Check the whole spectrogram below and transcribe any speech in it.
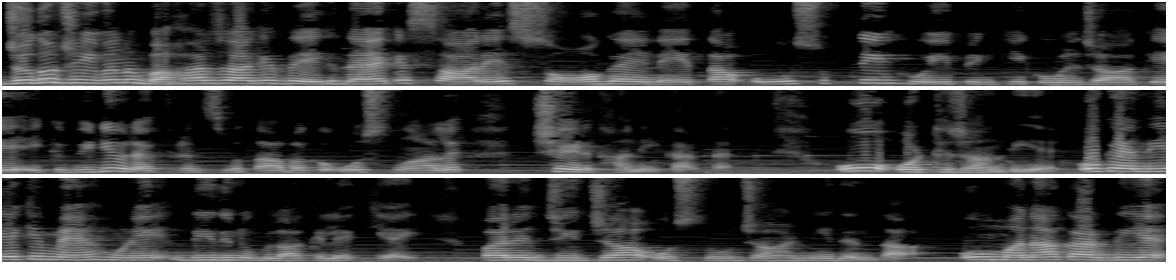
ਜਦੋਂ ਜੀਵਨ ਬਾਹਰ ਜਾ ਕੇ ਦੇਖਦਾ ਹੈ ਕਿ ਸਾਰੇ ਸੌ ਗਏ ਨੇ, ਤਾਂ ਉਹ ਸੁੱਤੀ ਹੋਈ ਪਿੰਕੀ ਕੋਲ ਜਾ ਕੇ ਇੱਕ ਵੀਡੀਓ ਰੈਫਰੈਂਸ ਮੁਤਾਬਕ ਉਸ ਨਾਲ ਛੇੜਖਾਨੀ ਕਰਦਾ ਹੈ। ਉਹ ਉੱਠ ਜਾਂਦੀ ਹੈ। ਉਹ ਕਹਿੰਦੀ ਹੈ ਕਿ ਮੈਂ ਹੁਣੇ ਦੀਦੀ ਨੂੰ ਬੁਲਾ ਕੇ ਲੈ ਕੇ ਆਈ, ਪਰ ਜੀਜਾ ਉਸ ਨੂੰ ਜਾਣ ਨਹੀਂ ਦਿੰਦਾ। ਉਹ ਮਨਾ ਕਰਦੀ ਹੈ,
